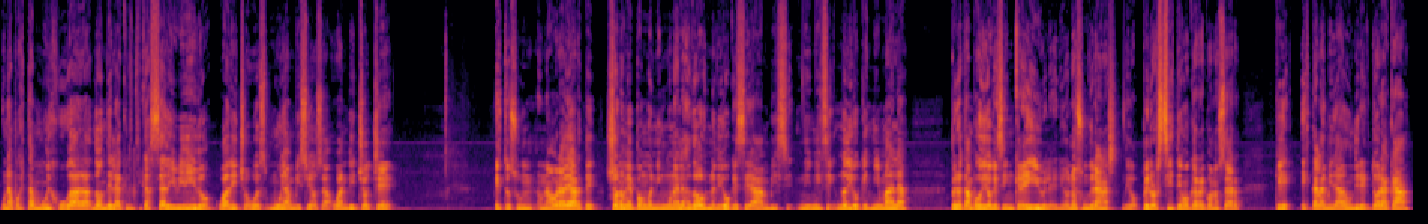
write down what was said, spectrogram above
una apuesta muy jugada donde la crítica se ha dividido, o ha dicho, o es muy ambiciosa, o han dicho, che, esto es una obra de arte. Yo no me pongo en ninguna de las dos, no digo que sea ambiciosa, no digo que es ni mala, pero tampoco digo que es increíble, no es un gran... Digo, pero sí tengo que reconocer que está la mirada de un director acá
